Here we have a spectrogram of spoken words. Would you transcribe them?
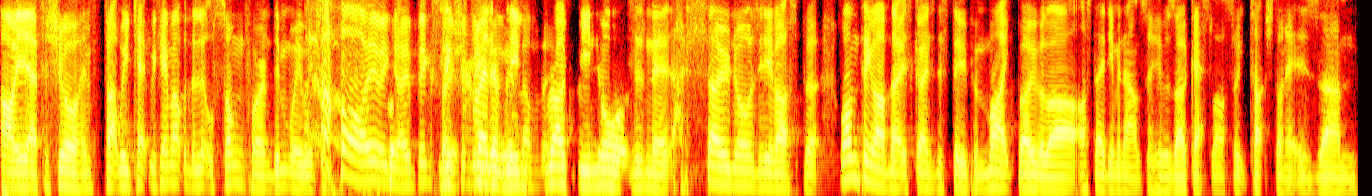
Oh yeah, for sure. In fact, we kept, we came up with a little song for him, didn't we? Which is oh, here we go, big social media. incredibly rugby nose, isn't it? So noisy of us. But one thing I've noticed going to the stoop, and Mike Boval, our, our stadium announcer, who was our guest last week, touched on it. Is um,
